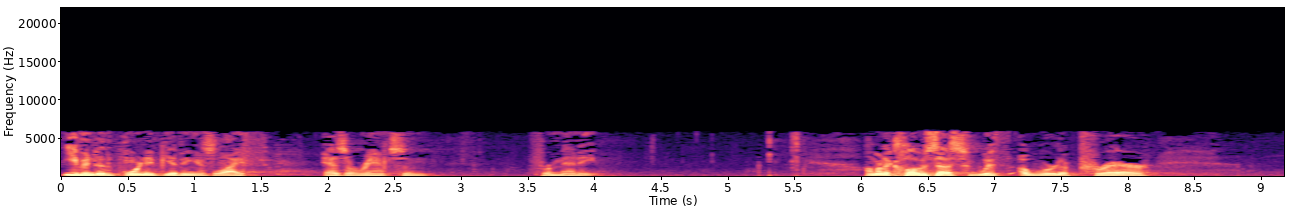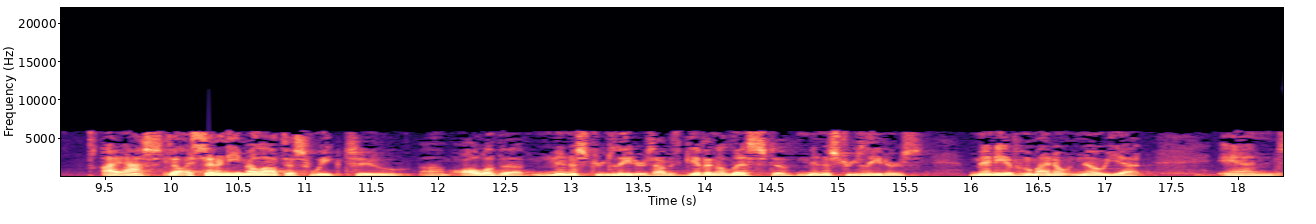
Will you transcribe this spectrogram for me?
even to the point of giving his life as a ransom for many. I'm going to close us with a word of prayer. I asked, I sent an email out this week to um, all of the ministry leaders. I was given a list of ministry leaders, many of whom I don't know yet, and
